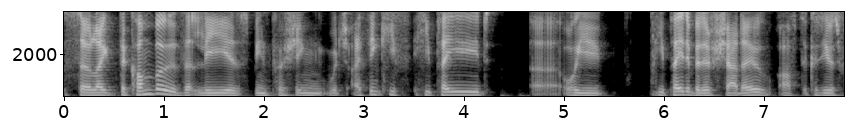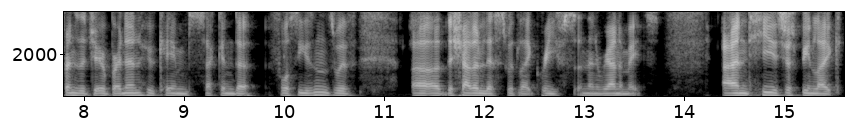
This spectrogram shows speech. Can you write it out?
So like the combo that Lee has been pushing, which I think he f- he played, uh, or he he played a bit of Shadow after because he was friends with Joe Brennan, who came second at Four Seasons with uh, the Shadow list with like Griefs and then Reanimates, and he's just been like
